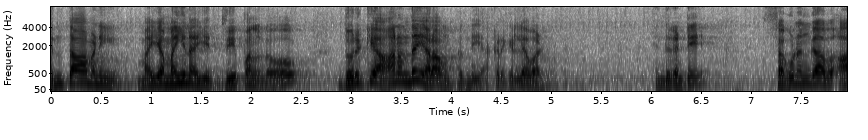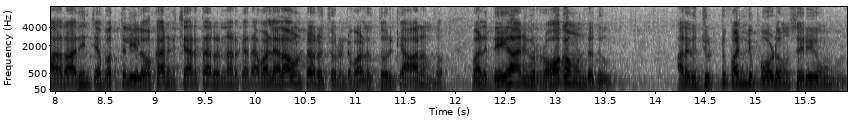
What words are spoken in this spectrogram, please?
చింతామణి మయమైన ఈ ద్వీపంలో దొరికే ఆనందం ఎలా ఉంటుంది? అక్కడికి వెళ్ళేవాళ్ళు. ఎందుకంటే సగుణంగా ఆరాధించే భక్తులు ఈ లోకానికి చేరతారన్నారు కదా వాళ్ళు ఎలా ఉంటారో చూడండి. వాళ్ళకి దొరికే ఆనందం. వాళ్ళ దేహానికి రోగం ఉండదు. అలాగే జుట్టు పండిపోవడం శరీరం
